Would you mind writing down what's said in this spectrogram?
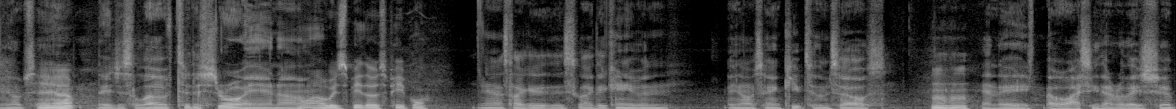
You know what I'm saying? Yeah. They just love to destroy, and um, Will always be those people. yeah, it's like it, it's like they can't even, you know what I'm saying, keep to themselves, Mm-hmm. and they, oh, I see that relationship,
